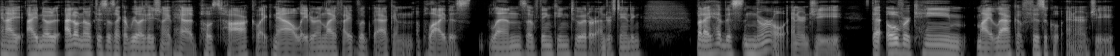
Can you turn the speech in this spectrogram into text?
And I, I know I don't know if this is like a realization I've had post hoc, like now later in life I look back and apply this lens of thinking to it or understanding. But I had this neural energy that overcame my lack of physical energy,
